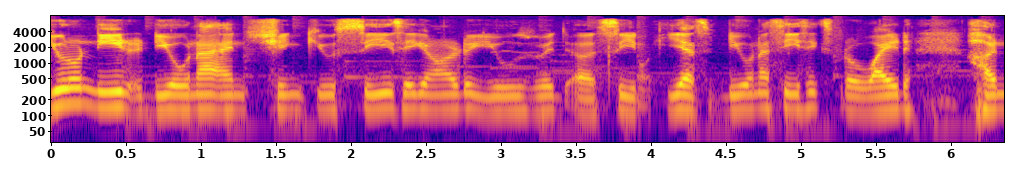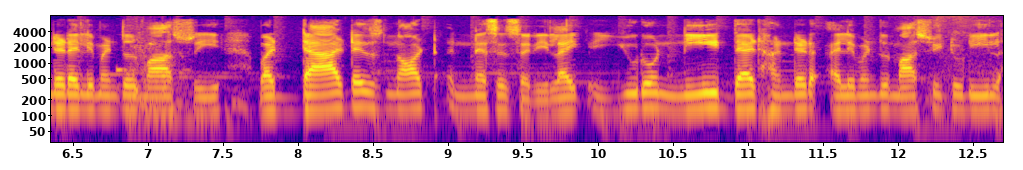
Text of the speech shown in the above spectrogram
you don't need Diona and Xingqiu C6 in order to use with uh, Cyno. Yes, Diona C6 provide 100 elemental mastery, but that is not necessary. Like you don't need that 100 elemental mastery to deal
